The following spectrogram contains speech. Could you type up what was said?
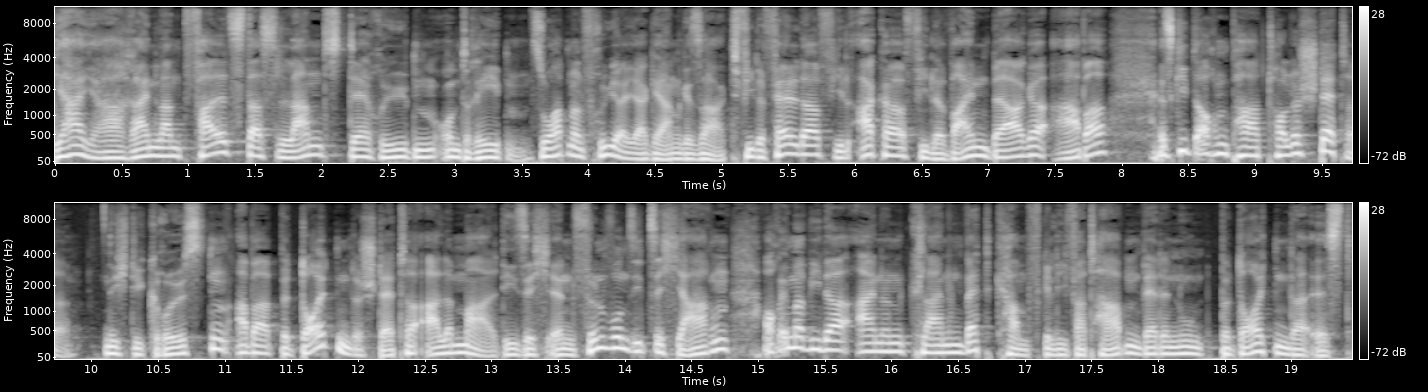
Ja, ja, Rheinland-Pfalz, das Land der Rüben und Reben. So hat man früher ja gern gesagt. Viele Felder, viel Acker, viele Weinberge, aber es gibt auch ein paar tolle Städte. Nicht die größten, aber bedeutende Städte allemal, die sich in 75 Jahren auch immer wieder einen kleinen Wettkampf geliefert haben, wer denn nun bedeutender ist.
